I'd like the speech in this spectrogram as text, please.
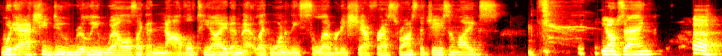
would actually do really well as like a novelty item at like one of these celebrity chef restaurants that Jason likes. You know what I'm saying?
